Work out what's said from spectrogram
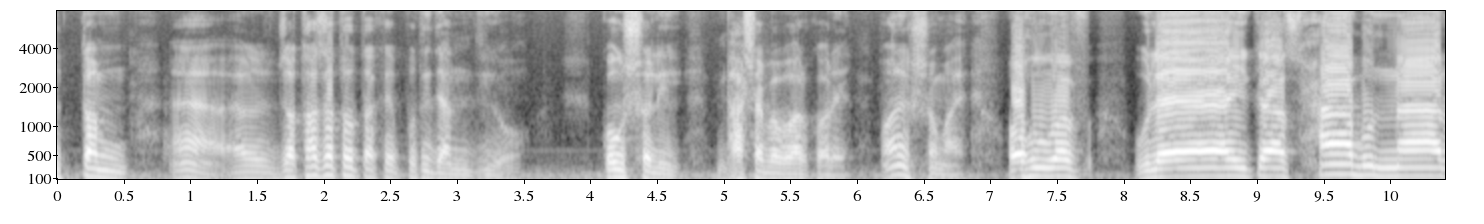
উত্তম হ্যাঁ, যথাযথ তাকে প্রতিদান দিও। কৌশলী ভাষা ব্যবহার করে। অনেক সময় অহুয়াফ উলাইকা আসহাবুন্নার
